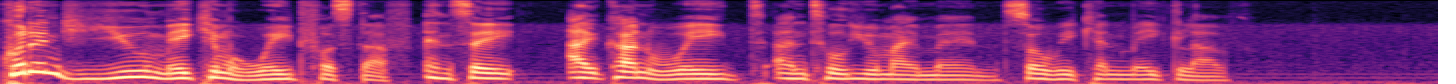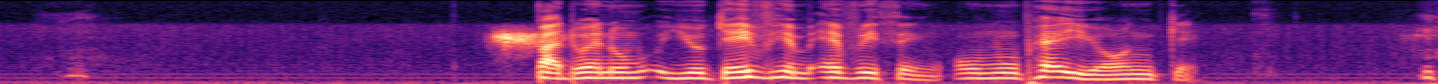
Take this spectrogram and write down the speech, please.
couldn't you make him wait for stuff and say, I can't wait until you're my man so we can make love? But when you gave him everything, umuphe yonke.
